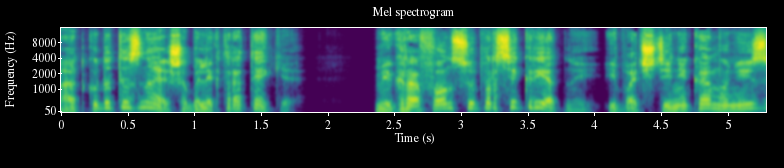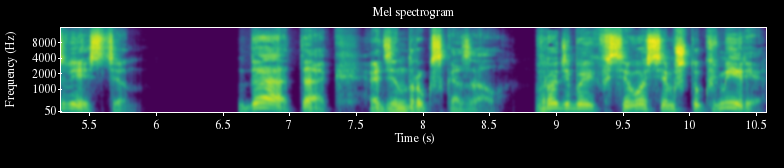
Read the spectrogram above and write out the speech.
а откуда ты знаешь об Электротеке?» Микрофон суперсекретный и почти никому не известен. Да, так, один друг сказал. Вроде бы их всего семь штук в мире.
